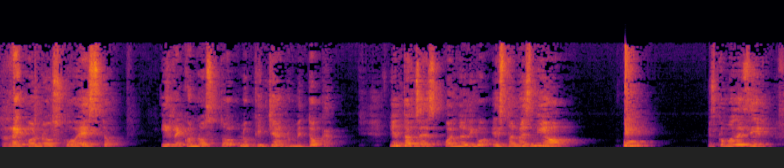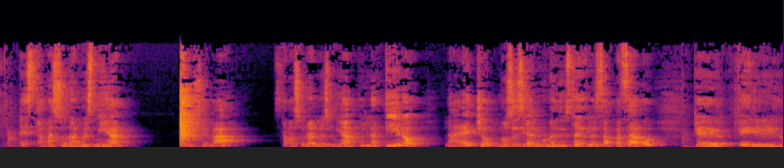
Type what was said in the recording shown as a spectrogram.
reconozco esto y reconozco lo que ya no me toca. Y entonces, cuando digo, esto no es mío. Es como decir, esta basura no es mía, pues se va. Esta basura no es mía, pues la tiro, la echo. No sé si a alguno de ustedes les ha pasado que eh,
